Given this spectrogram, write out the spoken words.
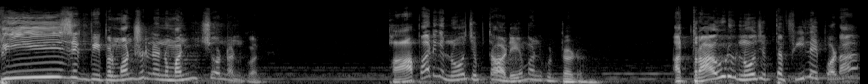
pleasing people మనుషులు నేను మంచోడు అనుకోండి పాపానికి నో చెప్తావాడు ఏమనుకుంటాడు? ఆ త్రాగుడికి నో చెప్తా ఫీల్ అయిపోడా?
